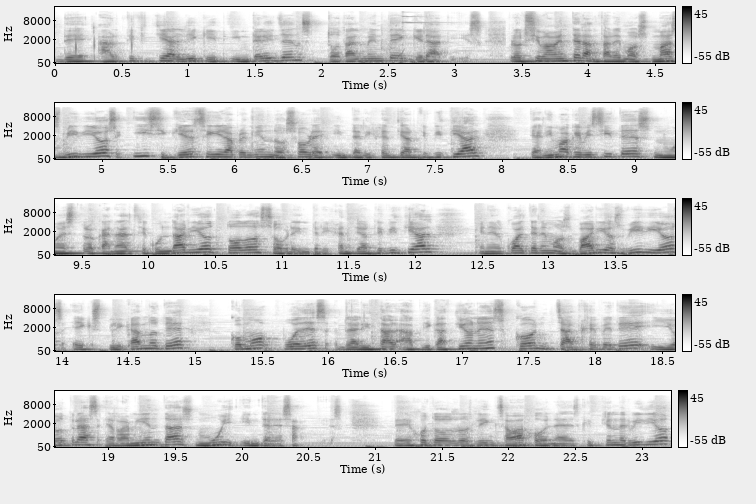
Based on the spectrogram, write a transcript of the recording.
de Artificial Liquid Intelligence totalmente gratis. Próximamente lanzaremos más vídeos y si quieres seguir aprendiendo sobre inteligencia artificial, te animo a que visites nuestro canal secundario, todo sobre inteligencia artificial, en el cual tenemos varios vídeos explicándote cómo puedes realizar aplicaciones con ChatGPT y otras herramientas muy interesantes. Te dejo todos los links abajo en la descripción del vídeo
